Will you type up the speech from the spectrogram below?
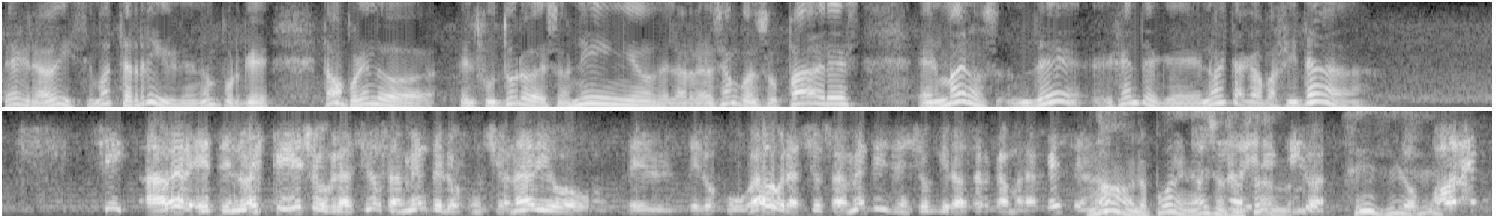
Es gravísimo, es terrible, ¿no? Porque estamos poniendo el futuro de esos niños, de la relación con sus padres, en manos de gente que no está capacitada. Sí, a ver, este, no es que ellos graciosamente, los funcionarios de los juzgados, graciosamente dicen yo quiero hacer cámara GESE, ¿no? No, los ponen a ellos a hacerlo. Sí, sí, lo ponen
